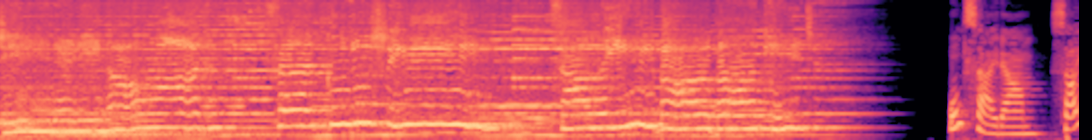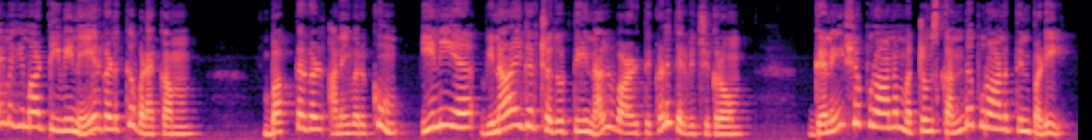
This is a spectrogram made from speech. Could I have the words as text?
ஷீரடிநாத சத்குரு ஸ்ரீ சாய் பாபா கேஜ ஓம் சாய்ராம் சாய் மகிமா டிவி நேயர்களுக்கு வணக்கம். பக்தர்கள் அனைவருக்கும் இனிய விநாயகர் சதுர்த்தி நல்வாழ்த்துக்களை தெரிவிச்சுக்கிறோம். கணேச புராணம் மற்றும் ஸ்கந்த புராணத்தின்படி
